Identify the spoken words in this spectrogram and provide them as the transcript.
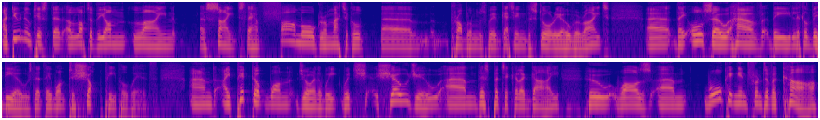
I do notice that a lot of the online uh, sites they have far more grammatical uh, problems with getting the story over right. Uh, they also have the little videos that they want to shock people with. And I picked up one during the week which showed you um, this particular guy who was um, walking in front of a car.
